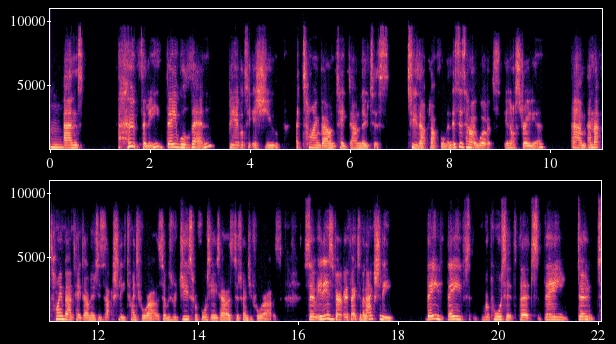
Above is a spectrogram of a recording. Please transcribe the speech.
Mm. And hopefully, they will then be able to issue a time bound takedown notice to that platform. And this is how it works in Australia. Um, and that time bound takedown notice is actually 24 hours. So it was reduced from 48 hours to 24 hours. So it is very effective. And actually, they they've reported that they don't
